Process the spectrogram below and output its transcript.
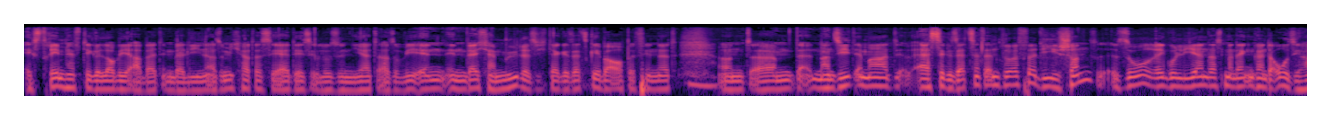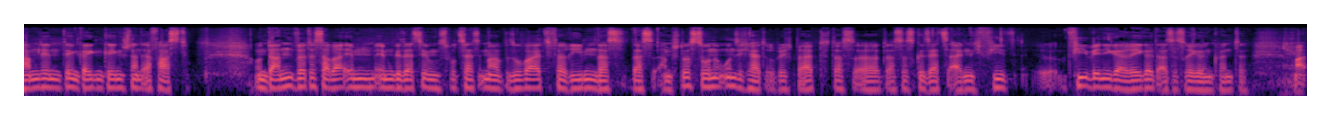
extrem heftige Lobbyarbeit in Berlin. Also mich hat das sehr desillusioniert, also wie in, in welcher Mühle sich der Gesetzgeber auch befindet. Und ähm, man sieht immer erste Gesetzentwürfe, die schon so regulieren, dass man denken könnte, oh, sie haben den, den Gegenstand erfasst. Und dann wird es aber im, im Gesetzgebungsprozess immer so weit verrieben, dass, dass am Schluss so eine Unsicherheit übrig bleibt, dass, äh, dass das Gesetz eigentlich viel, viel weniger regelt, als es regeln könnte. Mal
